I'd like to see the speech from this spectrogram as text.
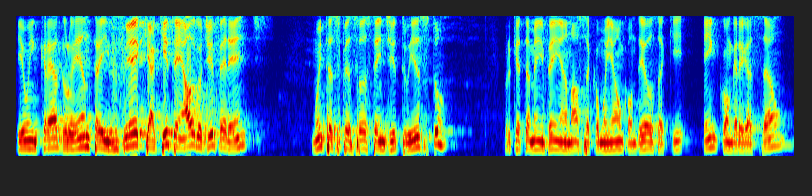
e o incrédulo entra e vê que aqui tem algo diferente. Muitas pessoas têm dito isto, porque também vem a nossa comunhão com Deus aqui em congregação,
